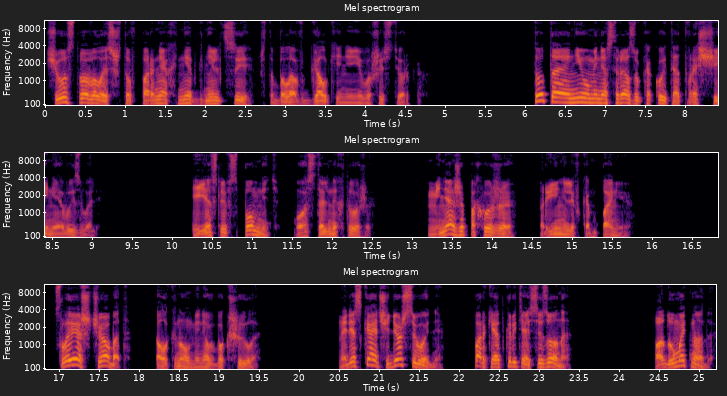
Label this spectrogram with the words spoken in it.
Чувствовалось, что в парнях нет гнильцы, что была в Галкине и его шестерках. То-то они у меня сразу какое-то отвращение вызвали. И если вспомнить, у остальных тоже. Меня же, похоже, приняли в компанию. «Слышь, Чобот!» — толкнул меня в бок Шила. «На дискач идешь сегодня? В парке открытия сезона?» «Подумать надо».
